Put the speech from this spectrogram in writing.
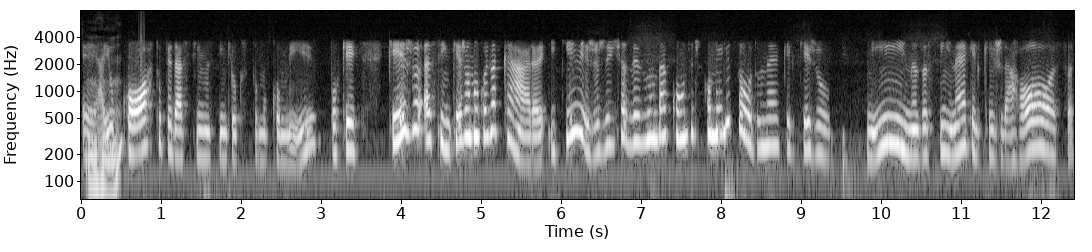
é, aí eu Aham. corto o pedacinho assim que eu costumo comer, porque queijo, assim, queijo é uma coisa cara, e queijo a gente às vezes não dá conta de comer ele todo, né? Aquele queijo Minas, assim, né? Aquele queijo da roça.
